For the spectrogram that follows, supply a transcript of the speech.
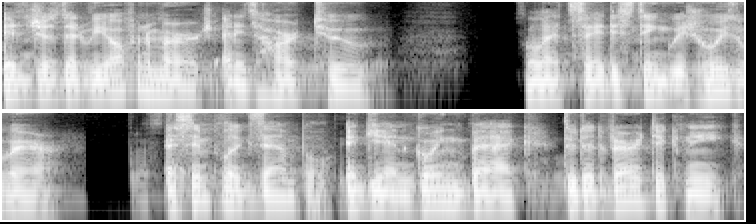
It's just that we often merge and it's hard to, let's say, distinguish who is where. A simple example, again, going back to that very technique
